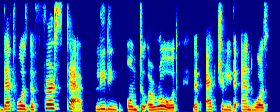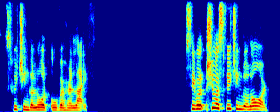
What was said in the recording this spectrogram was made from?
that was the first step leading onto a road that actually the end was switching a Lord over her life. See, well, she was switching the Lord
